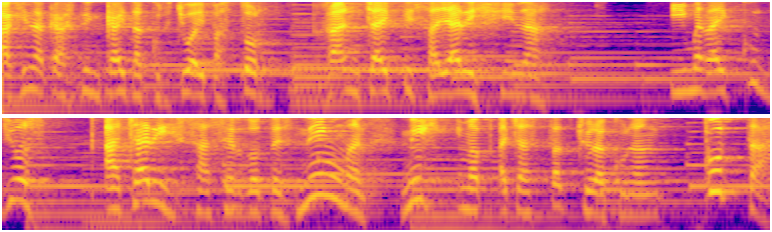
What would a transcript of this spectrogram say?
Ajina kastin kaita kutichua y pastor. Ganchaypi sayari hina. Imaraiku Dios achari sacerdotes ningman. Nih imap achastat churakunan kuta.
